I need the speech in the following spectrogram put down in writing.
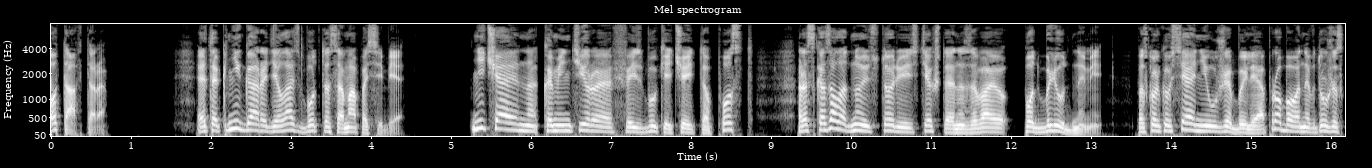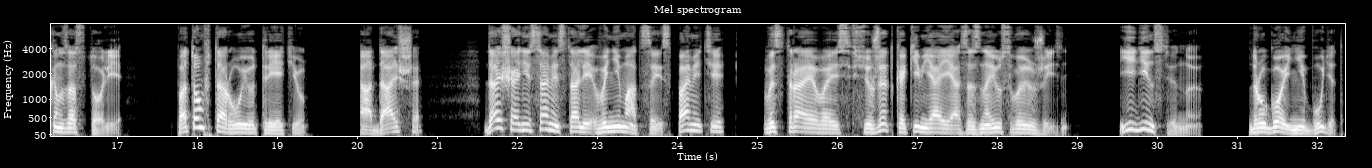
От автора. Эта книга родилась будто сама по себе. Нечаянно, комментируя в Фейсбуке чей-то пост, рассказал одну историю из тех, что я называю подблюдными, поскольку все они уже были опробованы в дружеском застолье, потом вторую, третью, а дальше... Дальше они сами стали выниматься из памяти, выстраиваясь в сюжет, каким я и осознаю свою жизнь. Единственную. Другой не будет.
